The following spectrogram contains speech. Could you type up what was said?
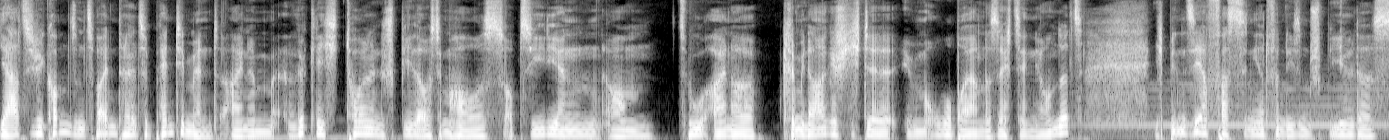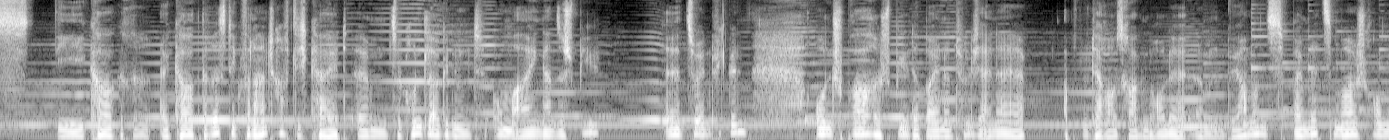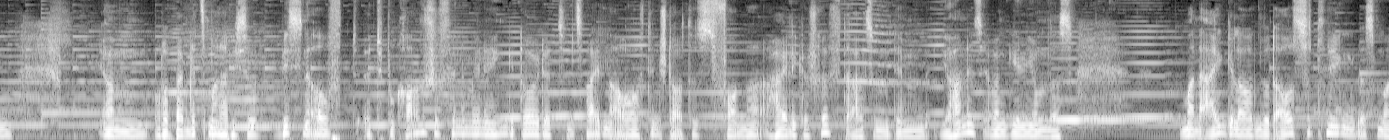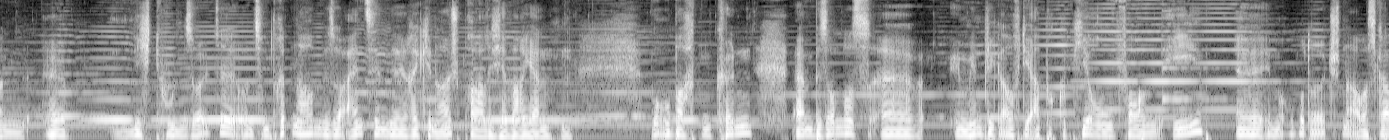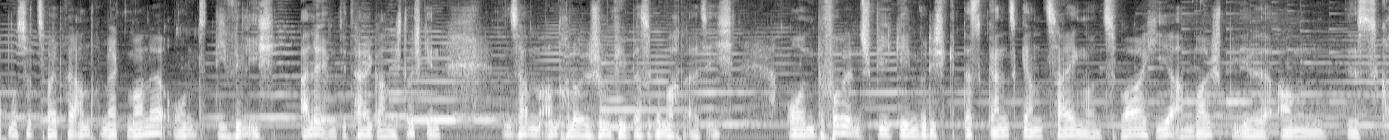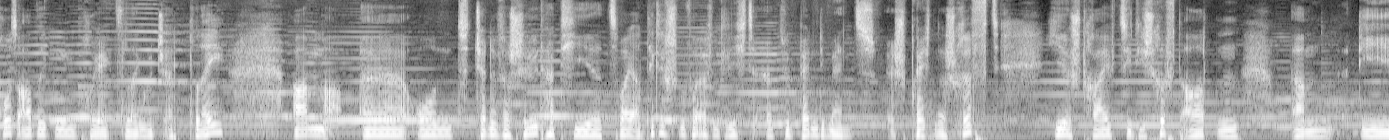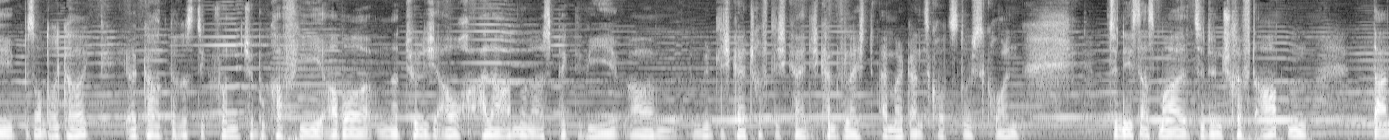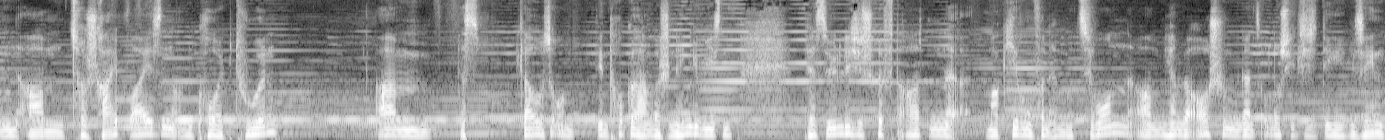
Ja, herzlich willkommen zum zweiten Teil zu Pentiment, einem wirklich tollen Spiel aus dem Haus Obsidian ähm, zu einer Kriminalgeschichte im Oberbayern des 16. Jahrhunderts. Ich bin sehr fasziniert von diesem Spiel, das die äh, Charakteristik von Handschriftlichkeit ähm, zur Grundlage nimmt, um ein ganzes Spiel äh, zu entwickeln. Und Sprache spielt dabei natürlich eine absolut herausragende Rolle. Ähm, wir haben uns beim letzten Mal schon ähm, oder beim letzten Mal habe ich so ein bisschen auf äh, typografische Phänomene hingedeutet, zum zweiten auch auf den Status von Heiliger Schrift, also mit dem Johannesevangelium, dass man eingeladen wird auszutilgen, dass man äh, nicht tun sollte. Und zum dritten haben wir so einzelne regionalsprachliche Varianten beobachten können, ähm, besonders äh, im Hinblick auf die Apokryphierung von E äh, im Oberdeutschen, aber es gab noch so zwei, drei andere Merkmale und die will ich alle im Detail gar nicht durchgehen. Das haben andere Leute schon viel besser gemacht als ich. Und bevor wir ins Spiel gehen, würde ich das ganz gern zeigen. Und zwar hier am Beispiel ähm, des großartigen Projekts Language at Play. Ähm, äh, und Jennifer Schild hat hier zwei Artikel schon veröffentlicht äh, zu Pendiments sprechender Schrift. Hier streift sie die Schriftarten ähm, die besondere äh, Charakteristik von Typografie, aber natürlich auch alle anderen Aspekte wie ähm, Mündlichkeit, Schriftlichkeit. Ich kann vielleicht einmal ganz kurz durchscrollen. Zunächst erstmal zu den Schriftarten, dann ähm, zur Schreibweisen und Korrekturen. Ähm, das Klaus und den Drucker haben wir schon hingewiesen. Persönliche Schriftarten, Markierung von Emotionen. Ähm, hier haben wir auch schon ganz unterschiedliche Dinge gesehen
